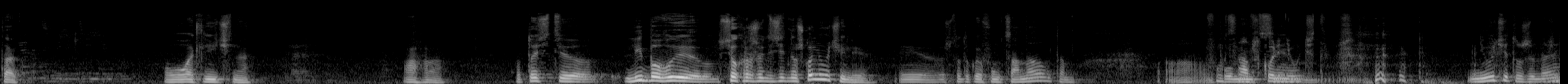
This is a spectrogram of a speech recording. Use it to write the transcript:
Так. О, отлично. Ага. Вот, то есть, э, либо вы все хорошо действительно в школе учили, и что такое функционал там? А, функционал в школе не учат. Не учат уже, да? Уже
